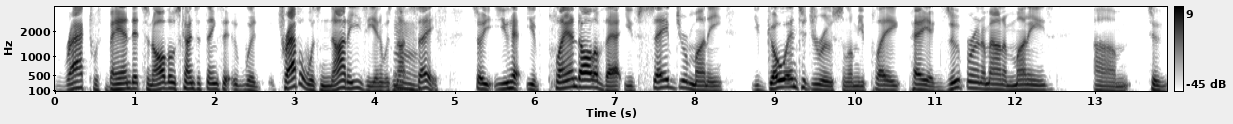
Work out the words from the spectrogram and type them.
racked with bandits and all those kinds of things that would travel was not easy and it was not safe. So you ha- you've planned all of that, you've saved your money, you go into Jerusalem, you play, pay exuberant amount of monies um, to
